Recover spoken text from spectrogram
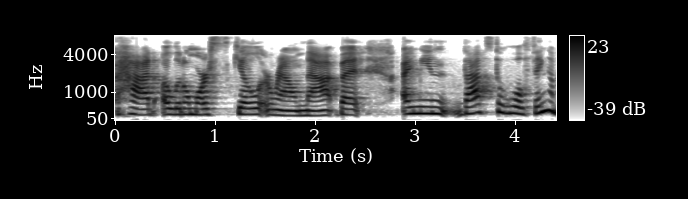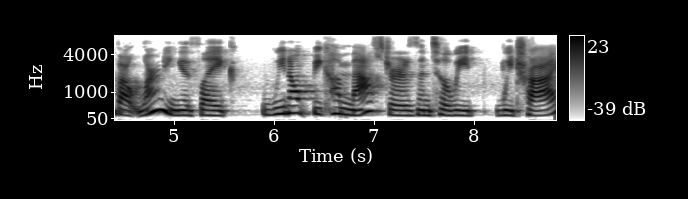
had a little more skill around that. But i mean that's the whole thing about learning is like we don't become masters until we we try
